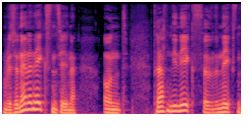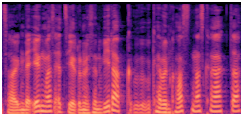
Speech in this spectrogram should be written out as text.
Und wir sind in der nächsten Szene und treffen die nächste, den nächsten Zeugen, der irgendwas erzählt. Und wir sind weder Kevin Costners Charakter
